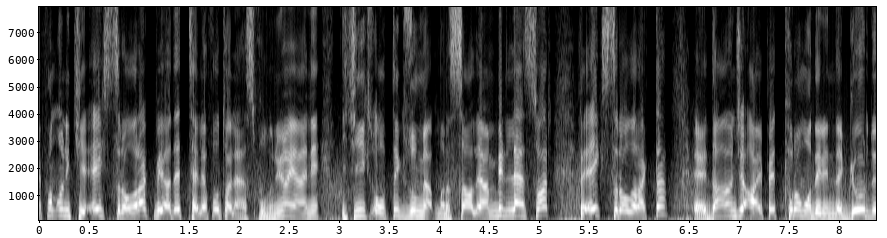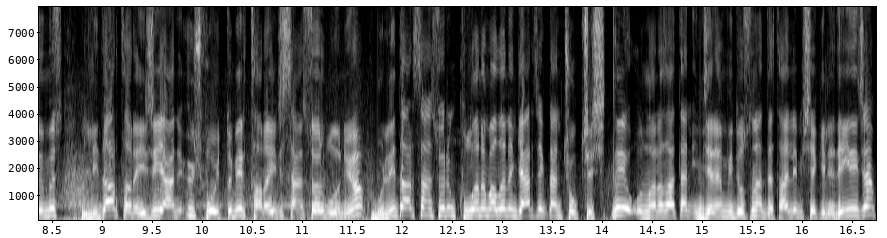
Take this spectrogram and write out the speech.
iPhone 12'ye ekstra olarak bir adet telefoto lens bulunuyor. Yani 2x optik zoom yapmanızı sağlayan bir lens var ve ekstra olarak da e, daha önce iPad Pro modelinde gördüğümüz lidar tarayıcı yani 3 boyutlu bir tarayıcı sensör bulunuyor. Bu lidar sensörün kullanım alanı gerçekten çok çeşitli. Onlara zaten inceleme videosuna detaylı bir şekilde değineceğim.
